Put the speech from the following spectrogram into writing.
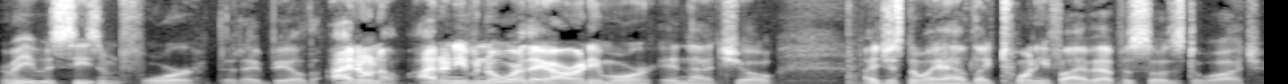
or maybe it was season 4 that I bailed. I don't know. I don't even know where they are anymore in that show. I just know I have like 25 episodes to watch.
